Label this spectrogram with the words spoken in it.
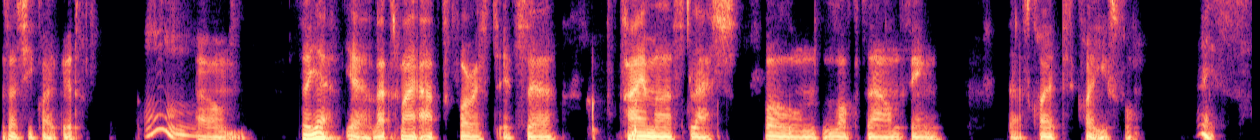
It's actually quite good. Mm. Um, so yeah, yeah, that's my app, Forest. It's a timer slash phone lockdown thing. That's quite quite useful. Nice.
